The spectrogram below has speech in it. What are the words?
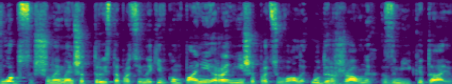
Forbes, щонайменше 300 працівників компанії раніше працювали у державних ЗМІ Китаю.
